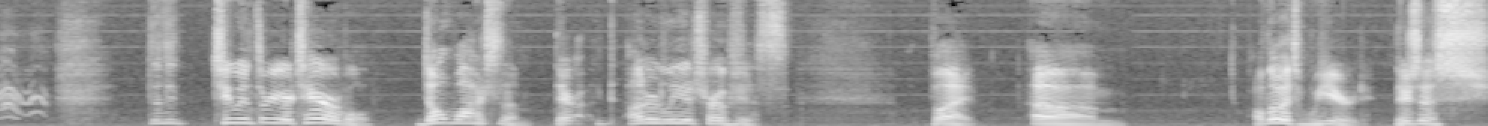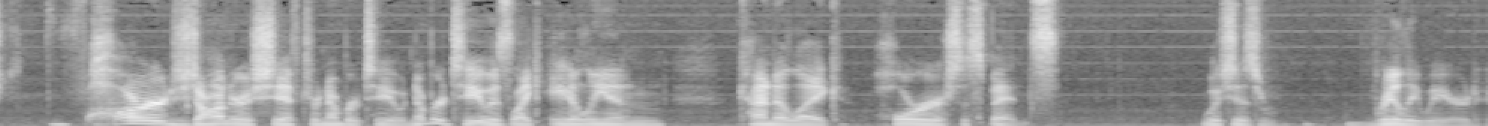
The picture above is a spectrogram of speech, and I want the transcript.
the two and three are terrible. Don't watch them. They're utterly atrocious. But um, although it's weird, there's a sh- hard genre shift for number two. Number two is like alien, kind of like horror suspense, which is really weird.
